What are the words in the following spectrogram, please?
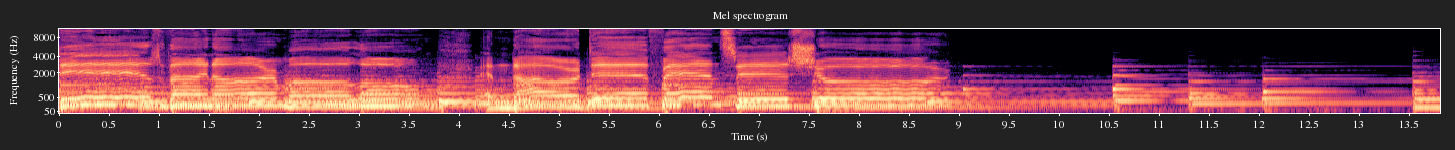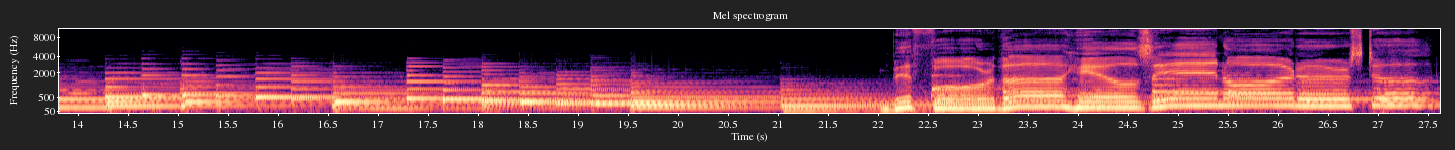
is thine arm in order stood,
